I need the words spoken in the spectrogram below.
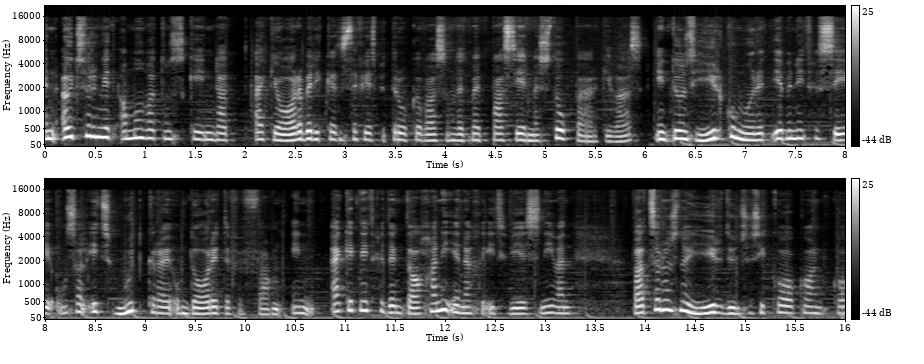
in Oudtshoorn weet almal wat ons ken dat ek jare by die kunstefees betrokke was omdat my passie en my stokperdjie was. En toe ons hier kom woon het Eben net gesê ons sal iets moet kry om daardie te vervang en ek het net gedink daar gaan nie enige iets wees nie want wat sal ons nou hier doen soos die KAKNK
